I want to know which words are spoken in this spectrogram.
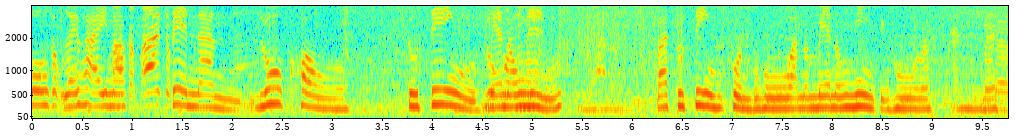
กงกับเอ้ยไพมาเนาะกับอ้ายกับเป็นอันลูกของตูติ้งลูกแม่ของน้องแม่หนิงว่าตูติ้งทุกคนบ่ฮู้ว่าแม่น้องหนิงจังฮู้นะอันนี้ไหมก็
